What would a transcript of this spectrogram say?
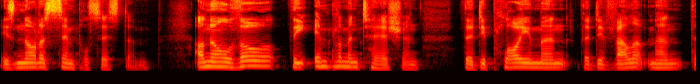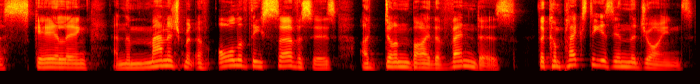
is not a simple system. And although the implementation, the deployment, the development, the scaling, and the management of all of these services are done by the vendors, the complexity is in the joins.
